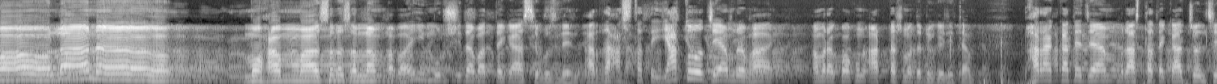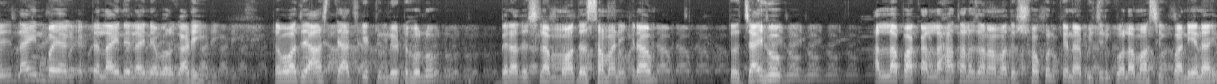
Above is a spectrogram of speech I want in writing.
মাওলানা মোহাম্মদ সাল্লাল্লাহু সাল্লাম বাবা, এই মুর্শিদাবাদ থেকে আসছে, বুঝলেন? আর রাস্তাতে এত জ্যাম রে ভাই, আমরা কখন আটটার সময় ঢুকে যেতাম। ফারাক্কাতে জ্যাম, রাস্তাতে কাজ চলছে, লাইন বাই একটা লাইনে লাইনে আবার গাড়ি। তো বাবা, যে আসতে আজকে একটু লেট হলো। বেরাদ ইসলাম মহাদাস সামানিকরাম তো যাই হোক আল্লাহ পাক আল্লাহ তালা যেন আমাদের সকলকে নাবিজির গোলাম আশিক বানিয়ে নেয়।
